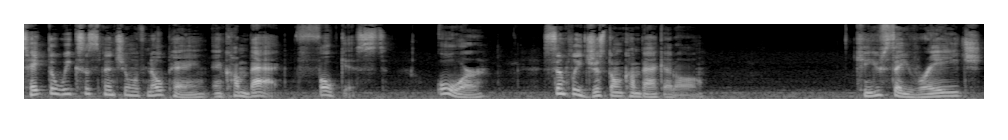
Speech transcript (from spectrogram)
take the week suspension with no pay and come back focused, or simply just don't come back at all. Can you say rage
